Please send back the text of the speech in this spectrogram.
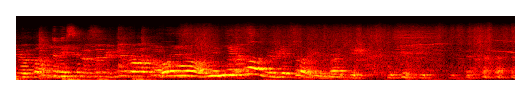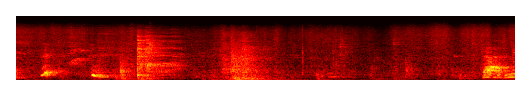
які я дам. Ну, дивися. Дивіться собі, кібрату. О, він нервовий вже теж, бачиш. Так, ну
